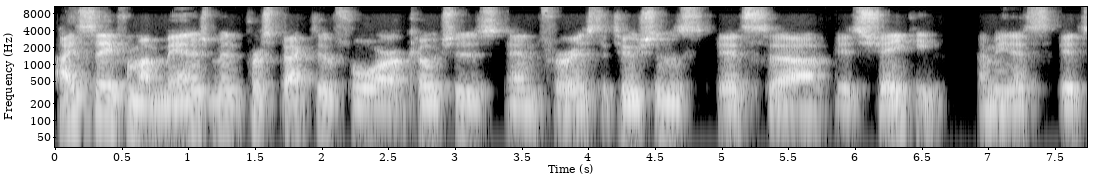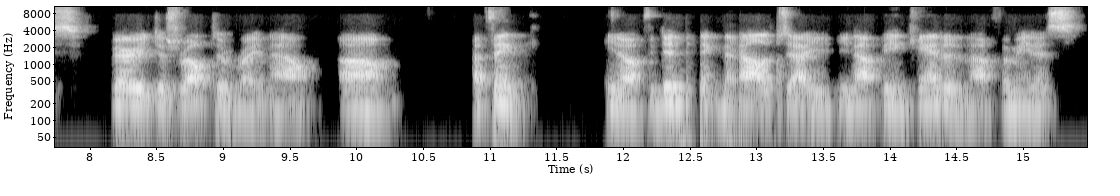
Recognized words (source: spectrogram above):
I'd say from a management perspective for coaches and for institutions, it's uh, it's shaky. I mean, it's it's very disruptive right now. Um, I think you know if you didn't acknowledge that, you, are not being candid enough. I mean, it's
